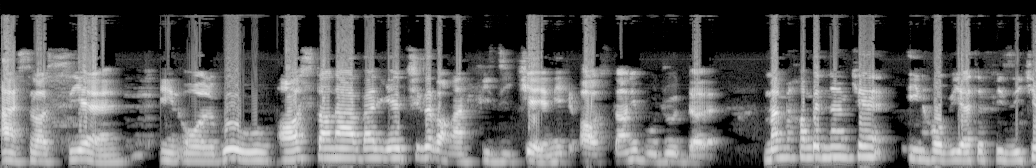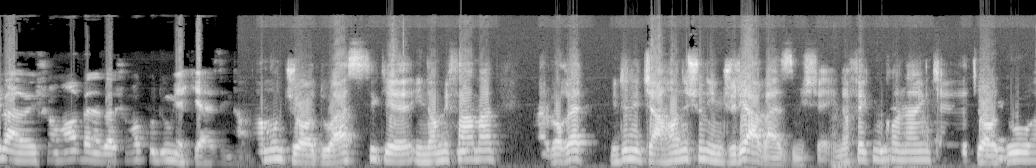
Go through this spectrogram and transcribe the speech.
اساسی این الگو آستان اول یه چیز واقعا فیزیکیه یعنی یک آستانی وجود داره. من می‌خوام بدونم که این هویت فیزیکی برای شما به نظر شما کدوم یکی از اینها؟ همون جادو است دیگه. اینا می‌فهمن. در واقع می‌دونی جهانشون اینجوری عوض میشه. اینا فکر می‌کنن که جادو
